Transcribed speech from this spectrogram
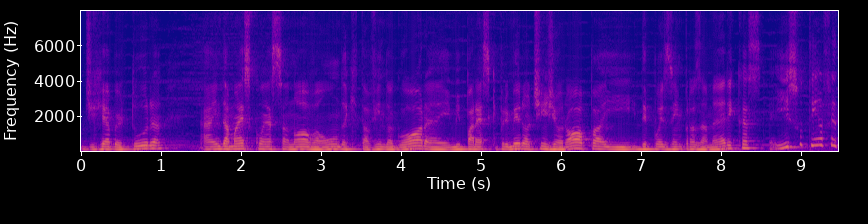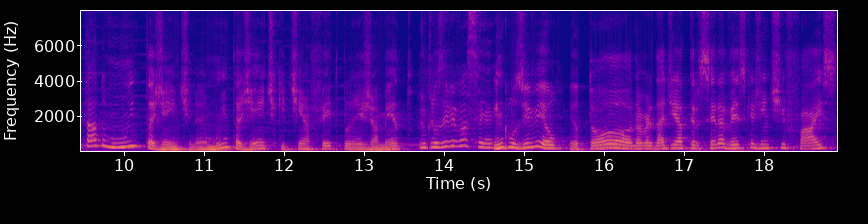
de reabertura, ainda mais com essa nova onda que está vindo agora. E me parece que primeiro atinge a Europa e depois vem para as Américas. Isso tem afetado muita gente, né? Muita gente que tinha feito planejamento Inclusive você. Inclusive eu. Eu tô, na verdade, é a terceira vez que a gente faz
